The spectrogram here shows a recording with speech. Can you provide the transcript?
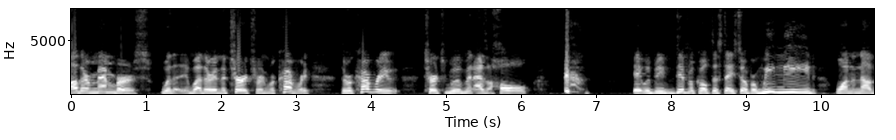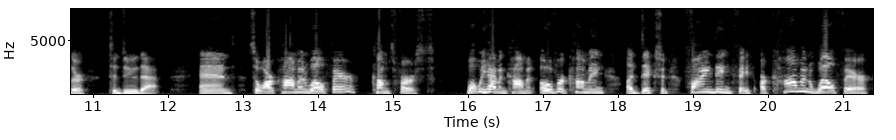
other members, whether in the church or in recovery, the recovery church movement as a whole it would be difficult to stay sober. We need one another to do that. And so our common welfare comes first. What we have in common, overcoming addiction, finding faith, our common welfare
